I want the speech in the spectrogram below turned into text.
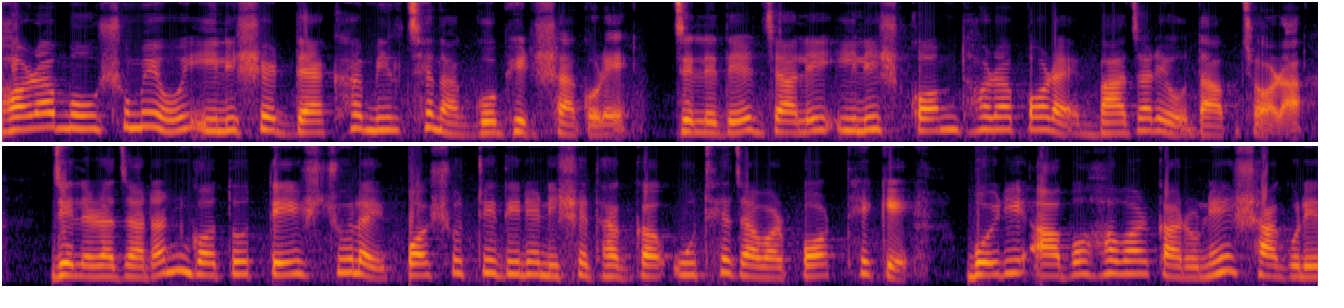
ভরা মৌসুমেও ইলিশের দেখা মিলছে না গভীর সাগরে। জেলেদের জালে ইলিশ কম ধরা পড়ায় বাজারেও দাম চড়া। জেলেরা জানান, গত তেইশ জুলাই পঁয়ষট্টি দিনে নিষেধাজ্ঞা উঠে যাওয়ার পর থেকে বৈরী আবহাওয়ার কারণে সাগরে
